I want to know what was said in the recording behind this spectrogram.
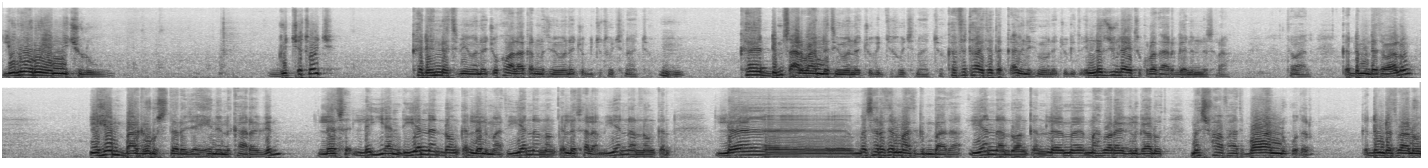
ሊኖሩ የሚችሉ ግጭቶች ከድህነት የሚመነጩ ከኋላቀርነት የሚመነጩ ግጭቶች ናቸው። ከድምፅ አልባነት የሚመነጩ ግጭቶች ናቸው። ከፍትሃዊ ተጠቃሚነት የሚመነጩ ግጭቶች እነዚሁ ላይ ትኩረት አድርገን እንስራ ተባለ። ቅድም እንደተባለው ይሄን በሀገር ውስጥ ደረጃ ይሄንን ካረግን እያንዳንዷን ቀን ለልማት፣ እያንዳንዷን ቀን ለሰላም፣ እያንዳንዷን ቀን ለመሰረተ ልማት ግንባታ፣ እያንዳንዷን ቀን ለማህበራዊ አገልግሎት መስፋፋት በዋል ቁጥር ቅድም እንደተባለው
